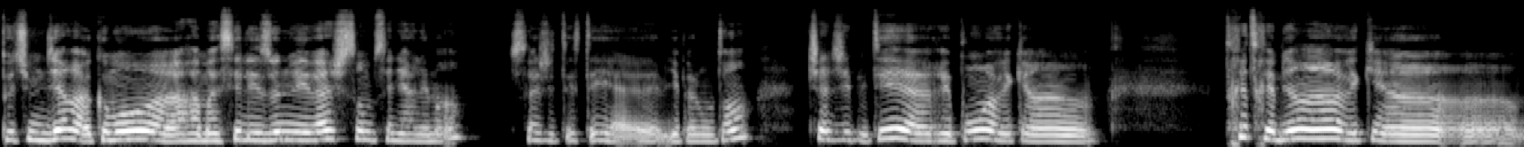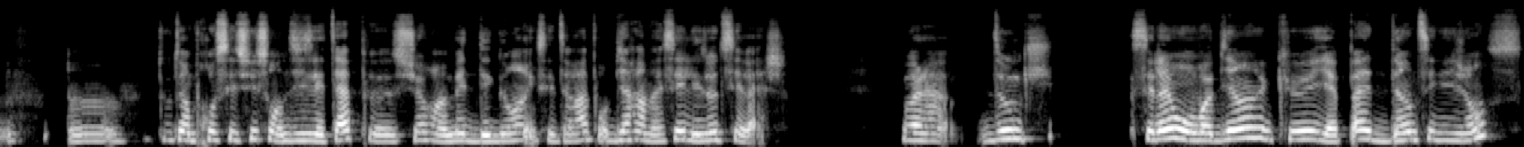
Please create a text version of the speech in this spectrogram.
Peux-tu me dire comment ramasser les œufs de mes vaches sans me salir les mains? Ça, j'ai testé il y, a, pas longtemps. ChatGPT répond avec un. Très très bien, avec tout un processus en 10 étapes sur mettre des gants, etc., pour bien ramasser les œufs de ses vaches. Voilà. Donc, c'est là où on voit bien qu'il n'y a pas d'intelligence,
